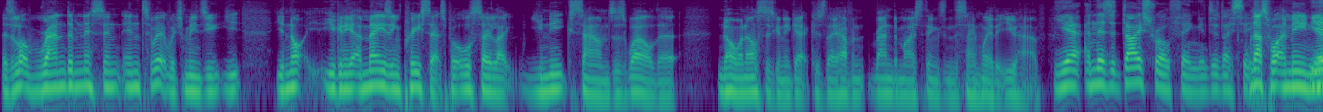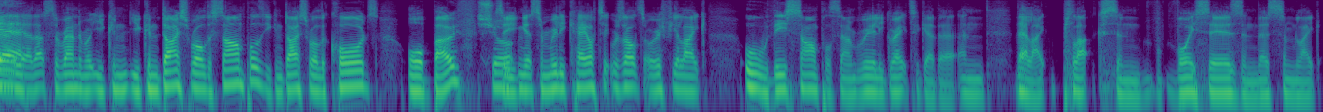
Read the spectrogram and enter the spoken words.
there's a lot of randomness in, into it, which means you, you you're not you're going to get amazing presets, but also like unique sounds as well that no one else is going to get because they haven't randomized things in the same way that you have. Yeah, and there's a dice roll thing, and did I see? That's what I mean. Yeah, Yeah. yeah, that's the random. You can you can dice roll the samples, you can dice roll the chords, or both. Sure. So you can get some really chaotic results. Or if you're like, oh, these samples sound really great together, and they're like plucks and voices, and there's some like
